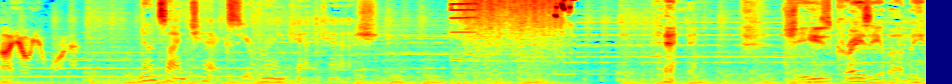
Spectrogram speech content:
I owe you one. Don't sign checks your brain can't cash. She's crazy about me.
